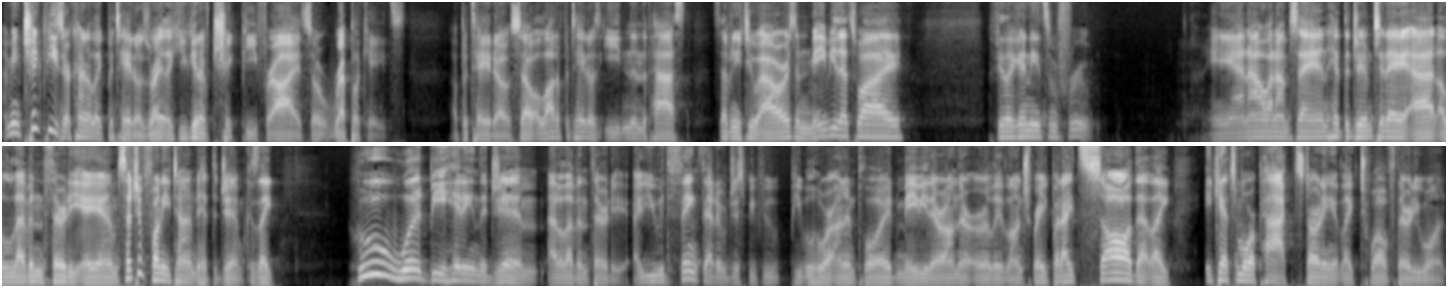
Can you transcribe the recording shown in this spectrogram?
I mean, chickpeas are kind of like potatoes, right? Like you can have chickpea fries, so it replicates a potato. So a lot of potatoes eaten in the past 72 hours, and maybe that's why I feel like I need some fruit. You know what I'm saying? Hit the gym today at 11:30 a.m. Such a funny time to hit the gym because like, who would be hitting the gym at 11:30? Uh, you would think that it would just be people who are unemployed. Maybe they're on their early lunch break. But I saw that like it gets more packed starting at like 12:31.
